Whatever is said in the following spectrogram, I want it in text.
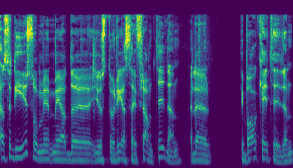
alltså det är ju så med, med eh, just att resa i framtiden, eller tillbaka i tiden.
